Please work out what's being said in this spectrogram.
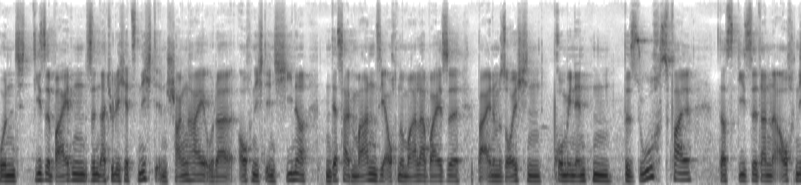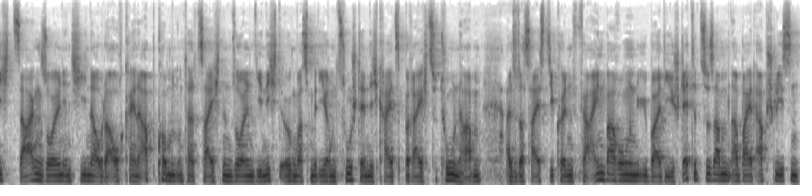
Und diese beiden sind natürlich jetzt nicht in Shanghai oder auch nicht in China. Und deshalb mahnen sie auch normalerweise bei einem solchen prominenten Besuchsfall dass diese dann auch nicht sagen sollen in China oder auch keine Abkommen unterzeichnen sollen, die nicht irgendwas mit ihrem Zuständigkeitsbereich zu tun haben. Also das heißt, sie können Vereinbarungen über die Städtezusammenarbeit abschließen,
